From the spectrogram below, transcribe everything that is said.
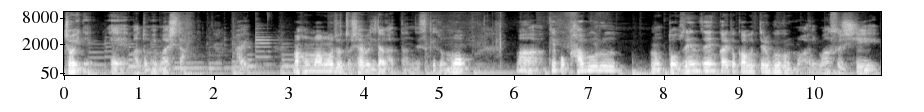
ちょいで、えまとめました。はい。まあ、ほんまはもうちょっと喋りたかったんですけども、まあ、結構被るのと、前々回と被ってる部分もありますし、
